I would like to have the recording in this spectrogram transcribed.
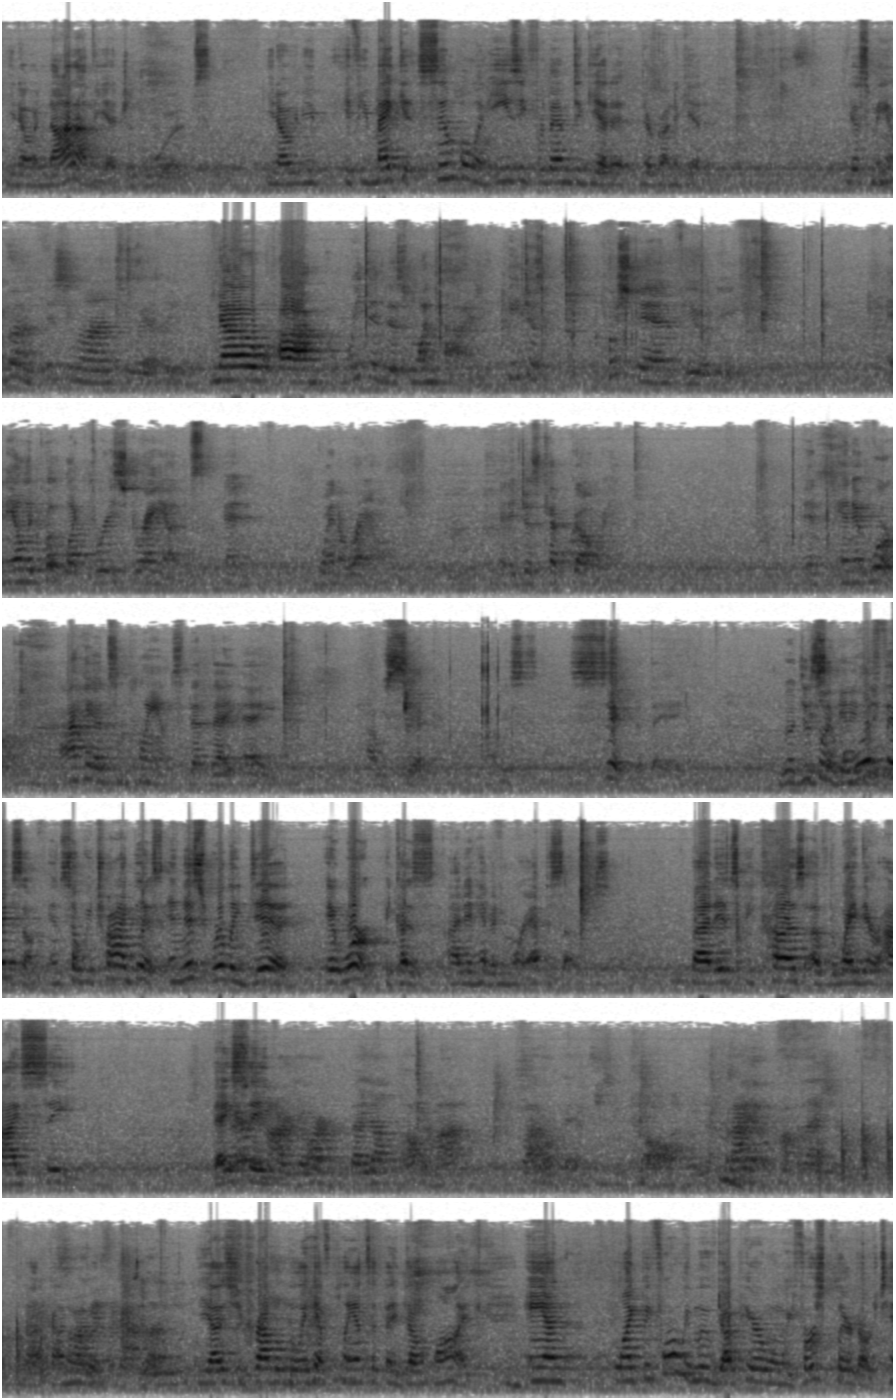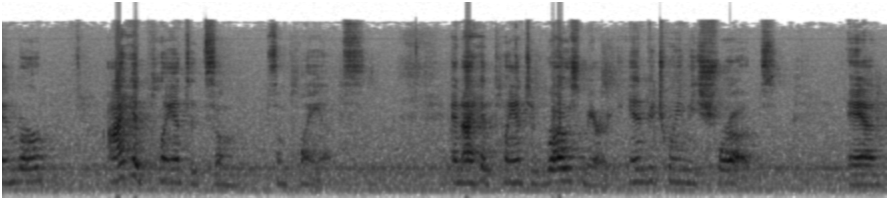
you know, and not on the edge of the woods. You know, if you, if you make it simple and easy for them to get it, they're gonna get it. Yes, You ma'am? fishing line to every, No, um, we did this one time. He just pushed in a few of these. And he only put like three strands and went around. And it just kept going. And, and it worked. I had some plants that they ate. I was sick. I was sick that they ate them. But just We like said, anything. well, we'll fix them. And so we tried this, and this really did, it worked because I didn't have any more episodes. But it's because of the way their eyes see. They they're see, in our yard, they don't bother my flower beds at all. But I have a combination. So on I wood. guess I got lucky. yes, you probably have plants that they don't like. And like before we moved up here, when we first cleared our timber, I had planted some, some plants. And I had planted rosemary in between these shrubs. And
